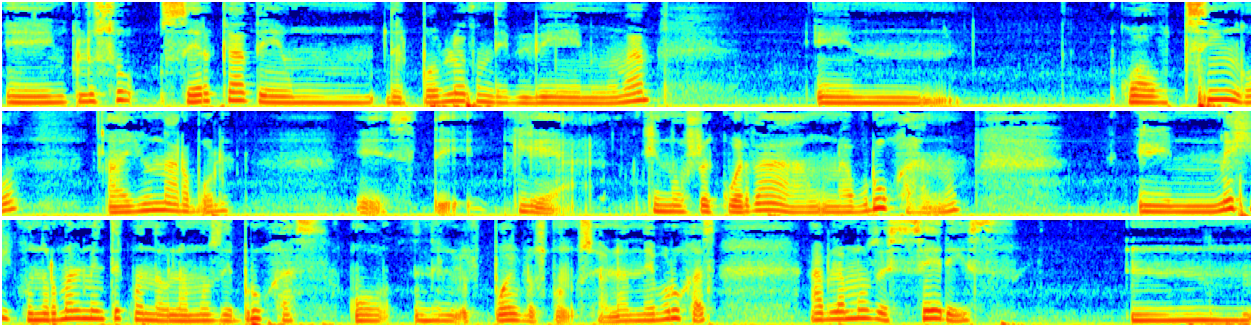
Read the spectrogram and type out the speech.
Eh, incluso cerca de un, del pueblo donde vive mi mamá, en Cuautzingo, hay un árbol este que, que nos recuerda a una bruja, ¿no? En México normalmente cuando hablamos de brujas o en los pueblos cuando se hablan de brujas hablamos de seres mmm,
